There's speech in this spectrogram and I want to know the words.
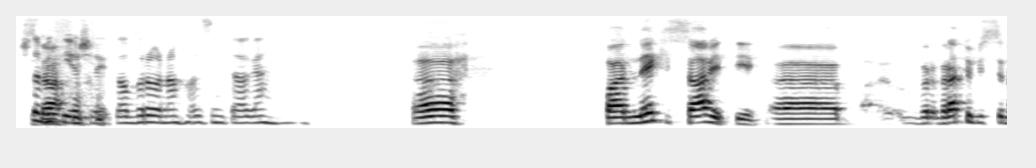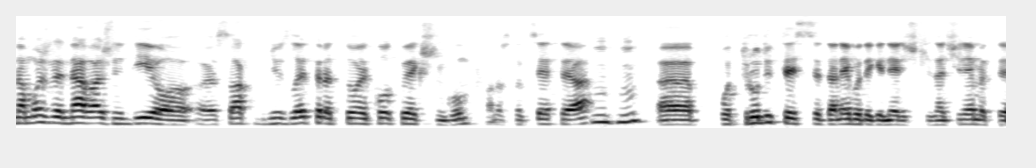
Što Da. bi ti još rekao, Bruno, osim toga? E, pa neki savjeti. E, vr- vratio bi se na možda najvažniji dio e, svakog newslettera, to je call to action gumb, odnosno CTA. Mhm. E, potrudite se da ne bude generički, znači nemojte,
